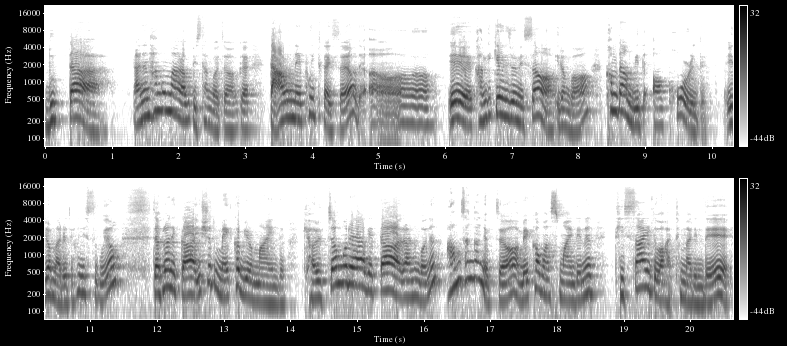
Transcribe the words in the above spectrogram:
눕다. 라는 한국말하고 비슷한 거죠. 그러니까 down의 포인트가 있어요. 어, 예, 감기 기운이 좀 있어. 이런 거. come down with a cold. 이런 말을 이제 흔히 쓰고요. 자, 그러니까 you should make up your mind. 결정을 해야겠다라는 거는 아무 상관이 없죠. make up one's mind는 decide와 같은 말인데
